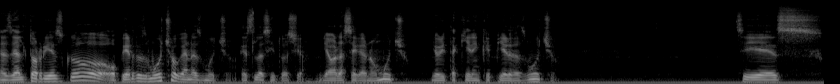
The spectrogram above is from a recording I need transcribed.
Las de alto riesgo o pierdes mucho o ganas mucho. Es la situación. Y ahora se ganó mucho. Y ahorita quieren que pierdas mucho. Sí, es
